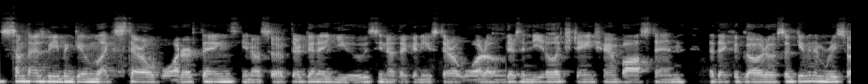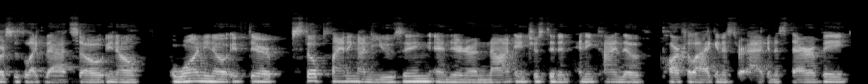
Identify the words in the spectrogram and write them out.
sometimes we even give them like sterile water things, you know. So if they're going to use, you know, they're going to use sterile water. There's a needle exchange here in Boston that they could go to. So giving them resources like that. So, you know, one, you know, if they're still planning on using and they're not interested in any kind of partial agonist or agonist therapy,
